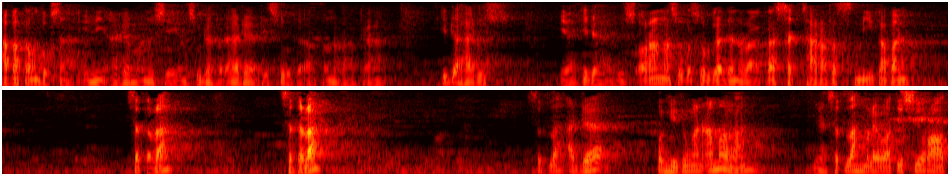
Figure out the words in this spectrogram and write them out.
Apakah untuk saat ini ada manusia yang sudah berada di surga atau neraka? Tidak harus. Ya, tidak harus. Orang masuk ke surga dan neraka secara resmi kapan? Setelah setelah setelah ada penghitungan amalan, ya, setelah melewati sirat,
